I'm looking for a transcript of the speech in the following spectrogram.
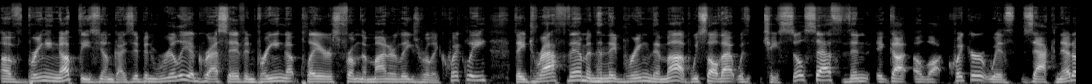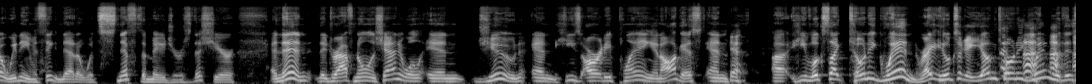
of bringing up these young guys. They've been really aggressive in bringing up players from the minor leagues really quickly. They draft them and then they bring them up. We saw that with Chase Silseth. Then it got a lot quicker with Zach Neto. We didn't even think Neto would sniff the majors this year. And then they draft Nolan Schanuel in June, and he's already playing in August. And Yeah. Uh, he looks like Tony Gwynn, right? He looks like a young Tony Gwynn with his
